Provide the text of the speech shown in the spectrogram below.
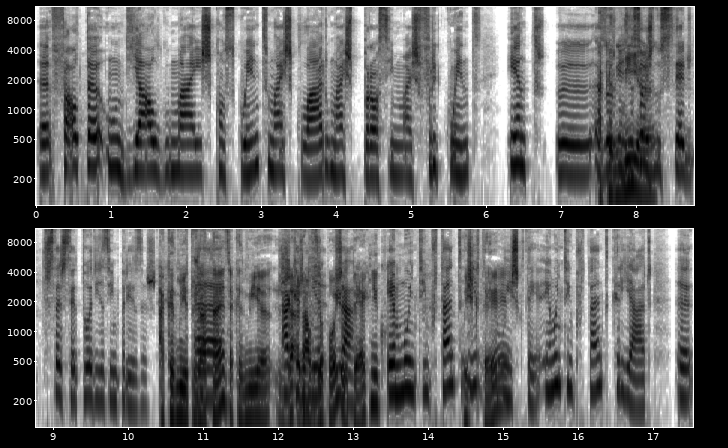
Uh, falta um diálogo mais consequente, mais claro, mais próximo, mais frequente entre uh, as academia, organizações do terceiro setor e as empresas. A academia tu já uh, tens, a academia já, a academia já vos apoia, já. o técnico. É muito importante. O ISCTE. O ISCTE. É muito importante criar uh,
